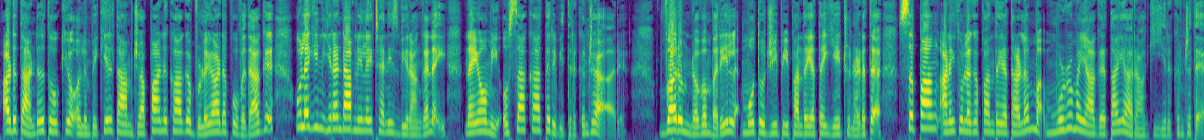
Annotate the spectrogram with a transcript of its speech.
அடுத்த ஆண்டு டோக்கியோ ஒலிம்பிக்கில் தாம் ஜப்பானுக்காக விளையாடப் போவதாக உலகின் இரண்டாம் நிலை டென்னிஸ் வீராங்கனை நயோமி ஒசாகா தெரிவித்திருக்கின்றார். வரும் நவம்பரில் மோட்டோ ஜிபி பந்தயத்தை ஏற்று நடத்த சிப்பாங் அனைத்துலக பந்தய தளம் முழுமையாக தயாராகியிருக்கின்றது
